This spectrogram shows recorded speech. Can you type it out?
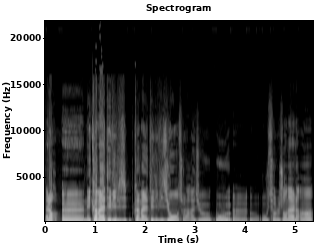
Alors, euh, mais comme à, la télévision, sur la radio ou, euh, sur le journal, hein,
